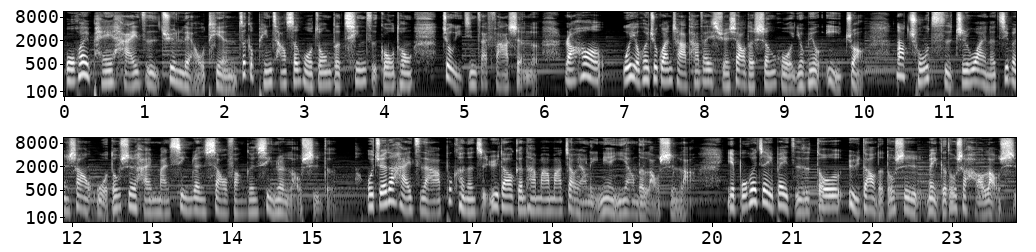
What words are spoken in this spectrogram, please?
我会陪孩子去聊天，这个平常生活中的亲子沟通就已经在发生了。然后我也会去观察他在学校的生活有没有异状。那除此之外呢，基本上我都是还蛮信任校方跟信任老师的。我觉得孩子啊，不可能只遇到跟他妈妈教养理念一样的老师啦，也不会这一辈子都遇到的都是每个都是好老师。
